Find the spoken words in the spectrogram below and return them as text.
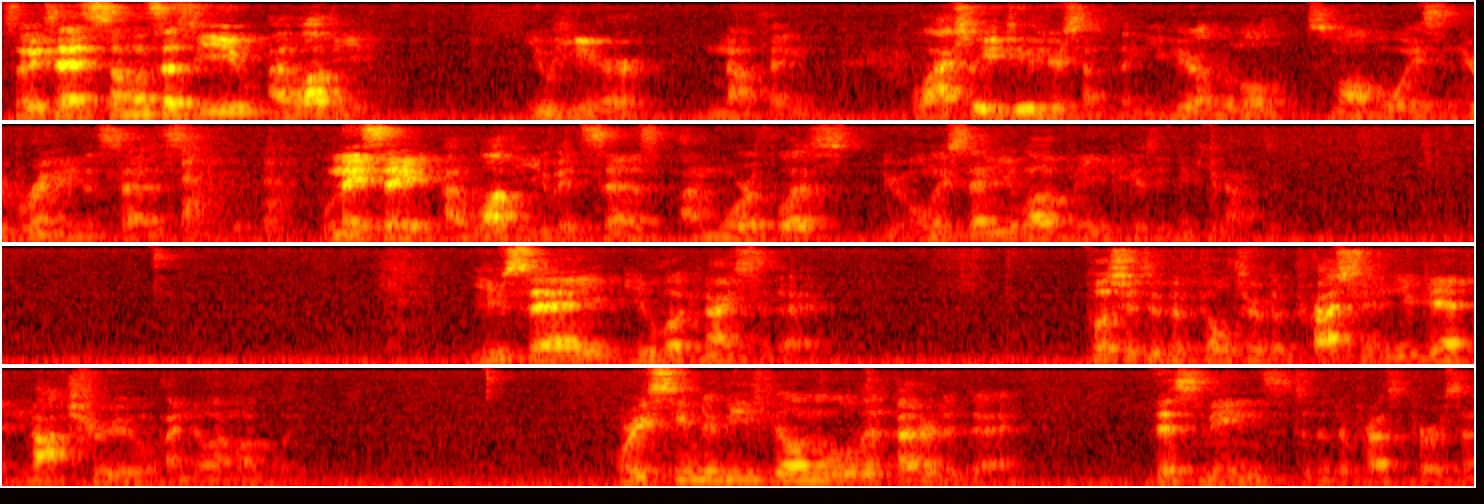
So he says, someone says to you, I love you. You hear nothing. Well, actually, you do hear something. You hear a little small voice in your brain that says, when they say, I love you, it says, I'm worthless. You're only saying you love me because you think you have to. You say, you look nice today. Push it through the filter of depression, you get, not true, I know I'm ugly. Or you seem to be feeling a little bit better today. This means to the depressed person,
